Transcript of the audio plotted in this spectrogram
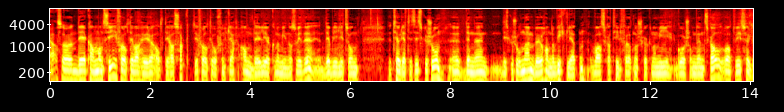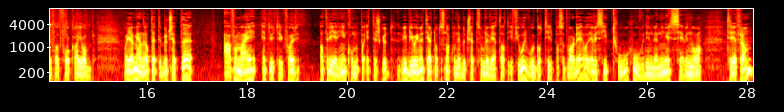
Ja, så Det kan man si i forhold til hva Høyre alltid har sagt i forhold til offentlig andel i økonomien osv. Det blir litt sånn teoretisk diskusjon. Denne diskusjonen bør jo handle om virkeligheten. Hva skal til for at norsk økonomi går som den skal, og at vi sørger for at folk har jobb. Og jeg mener at dette budsjettet er for meg et uttrykk for at regjeringen kommer på etterskudd. Vi blir jo invitert nå til å snakke om det budsjettet som ble vedtatt i fjor. Hvor godt tilpasset var det? Og jeg vil si to hovedinnvendinger ser vi nå tre fram.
